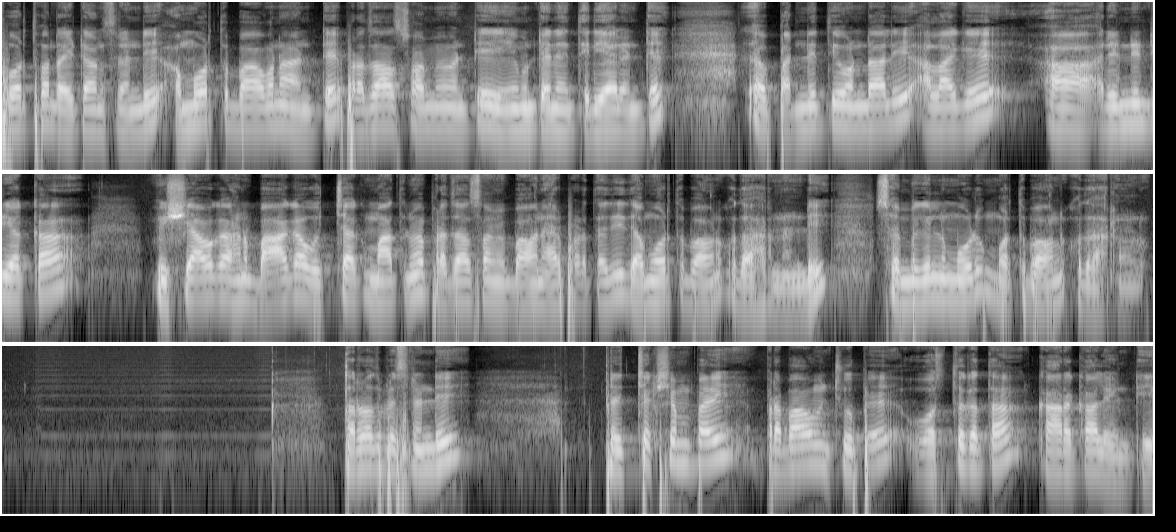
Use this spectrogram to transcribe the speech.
fourth one right answer అండి. అమూర్త భావన అంటే ప్రజాస్వామ్యం అంటే ఏమిటి అనేది తెలియాలంటే పరిణితి ఉండాలి. అలాగే రెండింటి యొక్క విషయావగాహన బాగా వచ్చాక మాత్రమే ప్రజాస్వామ్య భావన ఏర్పడుతుంది. ఇది అమూర్త భావనకు ఉదాహరణ అండి. సో మిగిలిన మూడు మూర్త భావనకు ఉదాహరణలు. తర్వాత ప్రశ్న అండి. ప్రత్యక్షంపై ప్రభావం చూపే వస్తుగత కారకాలు ఏంటి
